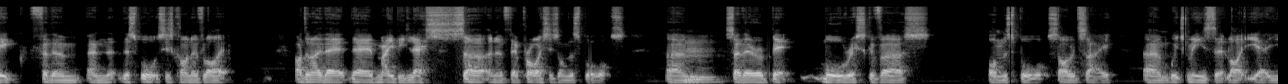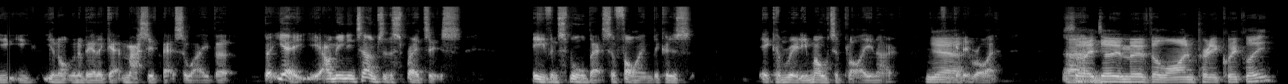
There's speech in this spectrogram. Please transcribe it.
big for them, and the, sports is kind of like I don't know they're they're maybe less certain of their prices on the sports. Um, So they're a bit more risk averse on the sports, I would say, um, which means that like yeah, you, you you're not going to be able to get massive bets away. But but yeah, yeah, I mean in terms of the spreads, it's even small bets are fine because it can really multiply. You know, if you Yeah. get it right. So they Um, do move the line pretty quickly.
